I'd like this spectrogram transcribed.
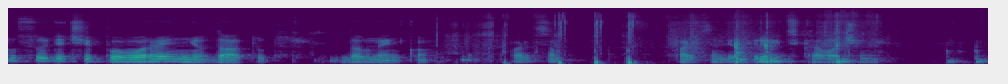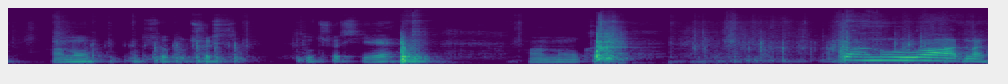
Ну, судячи по варенню, да, тут давненько. Пальцем, пальцем відкрию, цікаво чи ні. А ну, все, тут щось, тут щось є. А ну-ка. Та ну ладно,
